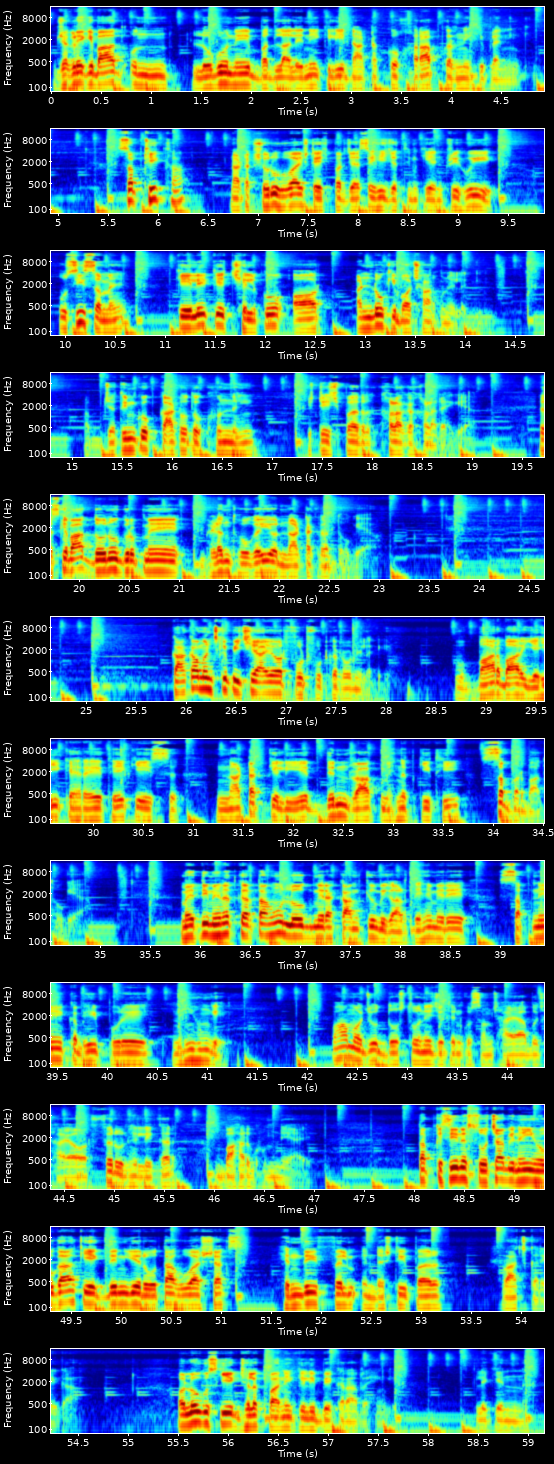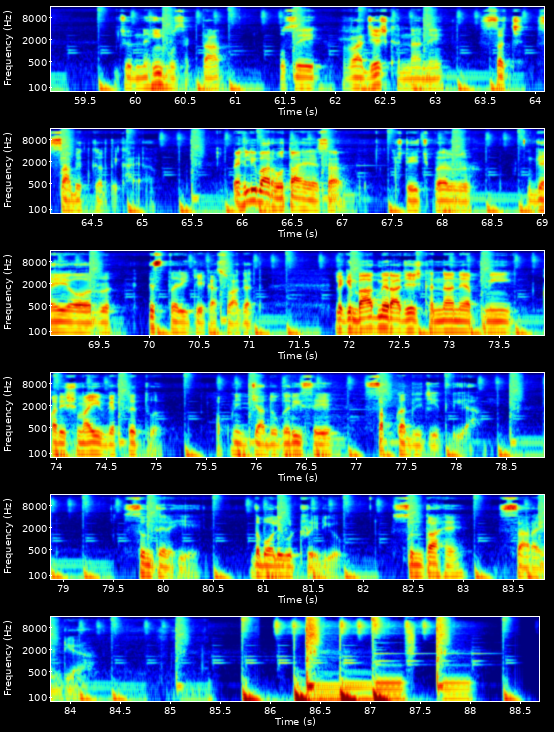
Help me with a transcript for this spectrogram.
झगड़े के बाद उन लोगों ने बदला लेने के लिए नाटक को खराब करने की प्लानिंग की। सब ठीक था। नाटक शुरू हुआ, स्टेज पर जैसे ही जतिन की एंट्री हुई, उसी समय केले के छिलकों और अंडों की बौछार होने लगी। अब जतिन को काटो तो खून नहीं, स्टेज पर खड़ा का खड़ा रह गया। इसके बाद दोनों ग्रुप में भिड़ंत हो गई और नाटक रद्द हो गया। काका मंच के पीछे आए और फूट फूट कर रोने लगे। वो बार बार यही कह रहे थे कि इस नाटक के लिए दिन रात मेहनत की थी, सब बर्बाद हो गया। मैं इतनी मेहनत करता हूँ, लोग मेरा काम क्यों बिगाड़ते हैं? मेरे सपने कभी पूरे नहीं होंगे। वहाँ मौजूद दोस्तों ने जितिन को समझाया, बुझाया और फिर उन्हें लेकर बाहर घूमने आए। तब किसी ने सोचा भी नहीं होगा कि एक दिन ये रोता हुआ शख्स हिंदी फ़िल्म इंडस्ट्री पर राज करेगा और लोग उसकी एक झलक पाने के लिए बेकरार रहेंगे। लेकिन जो नहीं हो सकता, उसे राजेश खन्ना ने सच साबित कर दिखाया। पहली बार होता है ऐसा। स्टेज पर गए और इस तरीके का स्वागत लेकिन बाद में राजेश खन्ना ने अपनी करिश्माई व्यक्तित्व, अपनी जादूगरी से सबका दिल जीत लिया। सुनते रहिए द बॉलीवुड रेडियो सुनता है सारा इंडिया।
